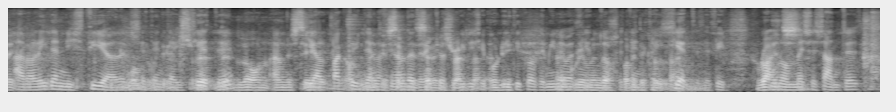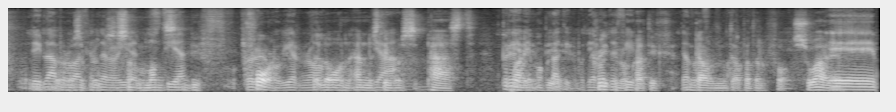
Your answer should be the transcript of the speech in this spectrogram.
the- a la ley de amnistía del Well, it's, uh, 77 the law on amnesty y al Pacto of Internacional de 1977 Derechos Civiles y and the Políticos de Agreement of Political, 1977, um, es decir, rights. unos meses antes de la There was aprobación de la ley de some months amnistía por el before gobierno the law on amnesty ya was passed by the predemocrático, podríamos decir, pre-democratic de Adolfo government of Suárez. Adolfo Suárez. Eh,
